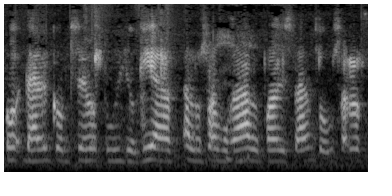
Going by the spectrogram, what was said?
o dar el consejo tuyo, guía a los abogados, Padre Santo, usa los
